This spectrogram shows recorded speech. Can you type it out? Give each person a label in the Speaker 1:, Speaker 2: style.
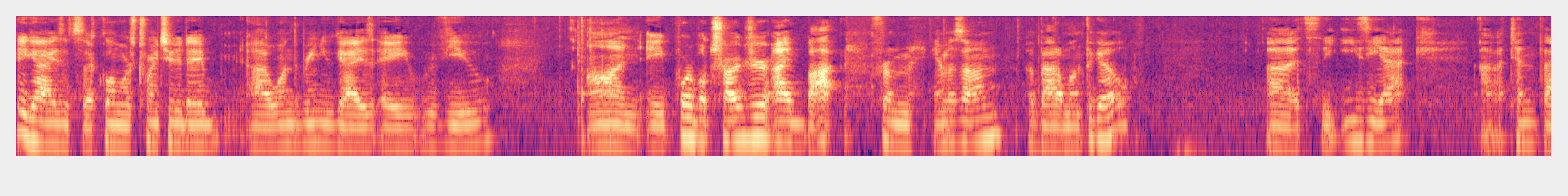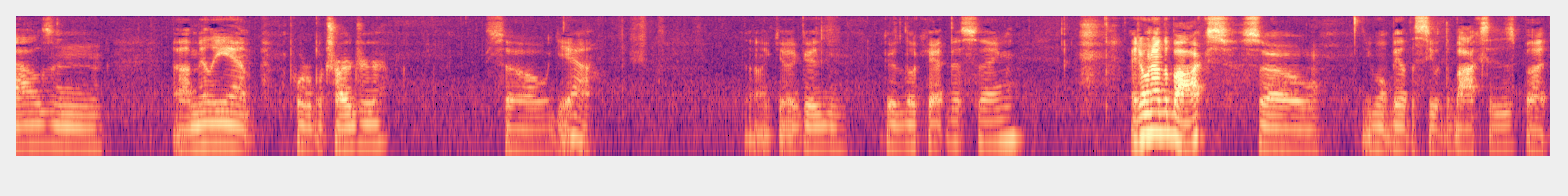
Speaker 1: Hey guys, it's uh, Clone Wars 22 today. I wanted to bring you guys a review on a portable charger I bought from Amazon about a month ago. Uh, it's the EasyAcc uh, 10,000 uh, milliamp portable charger. So yeah, I'll get a good good look at this thing. I don't have the box, so you won't be able to see what the box is, but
